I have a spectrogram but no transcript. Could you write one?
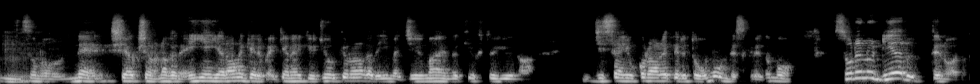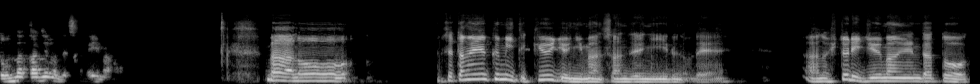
うん、そのね、市役所の中で延々やらなければいけないという状況の中で今10万円の給付というのは実際に行われていると思うんですけれども、それのリアルっていうのはどんな感じなんですかね、今の。まあ、あの、世田谷区民って92万3000人いるので、あの、1人10万円だと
